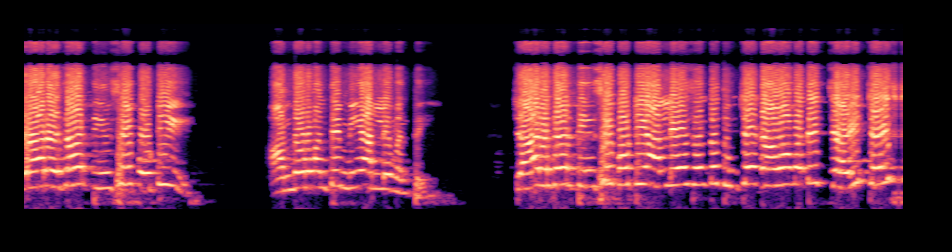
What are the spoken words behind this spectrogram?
चार हजार तीनशे कोटी आमदार म्हणते मी आणले म्हणते. चार हजार तीनशे कोटी आणले असेल तर तुमच्या गावामध्ये चाळीस चाळीस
